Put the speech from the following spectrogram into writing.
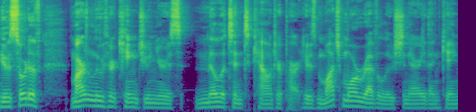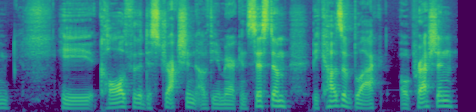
He was sort of Martin Luther King Jr.'s militant counterpart. He was much more revolutionary than King. He called for the destruction of the American system because of black oppression.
